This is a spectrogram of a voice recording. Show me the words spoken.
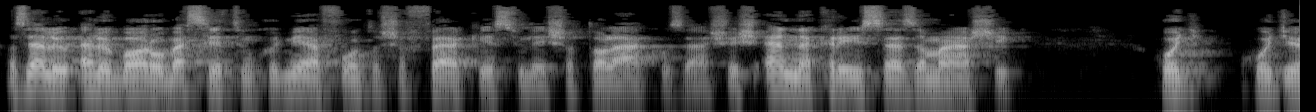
Az elő, előbb arról beszéltünk, hogy milyen fontos a felkészülés, a találkozás, és ennek része ez a másik, hogy, hogy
